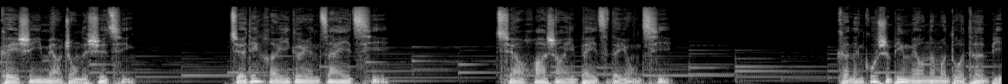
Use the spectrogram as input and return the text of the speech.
可以是一秒钟的事情，决定和一个人在一起，却要花上一辈子的勇气。可能故事并没有那么多特别，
